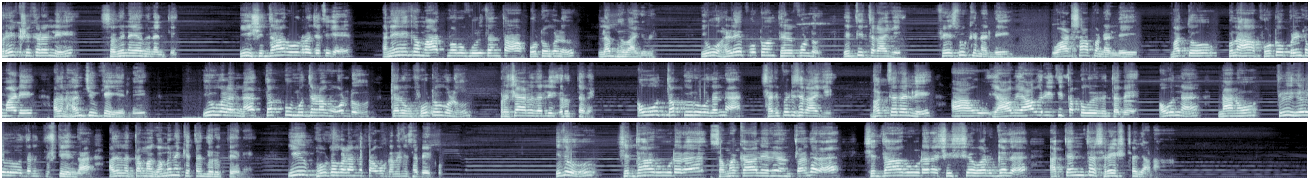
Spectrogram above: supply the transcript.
ಪ್ರೇಕ್ಷಕರಲ್ಲಿ ಸವಿನಯ ವಿನಂತಿ ಈ ಸಿದ್ಧಾರೂಢರ ಜೊತೆಗೆ ಅನೇಕ ಮಹಾತ್ಮರು ಕುಳಿತಂತಹ ಫೋಟೋಗಳು ಲಭ್ಯವಾಗಿವೆ. ಇವು ಹಳೆ ಫೋಟೋ ಅಂತ ಹೇಳಿಕೊಂಡು ಇತ್ತಿತ್ತರಾಗಿ ಫೇಸ್ಬುಕ್ಕಿನಲ್ಲಿ, ವಾಟ್ಸಾಪ್ನಲ್ಲಿ ಮತ್ತು ಪುನಃ ಫೋಟೋ ಪ್ರಿಂಟ್ ಮಾಡಿ ಅದನ್ನು ಹಂಚುವಿಕೆಯಲ್ಲಿ ಇವುಗಳನ್ನು ತಪ್ಪು ಮುದ್ರಣಗೊಂಡು ಕೆಲವು ಫೋಟೋಗಳು ಪ್ರಚಾರದಲ್ಲಿ ಇರುತ್ತವೆ. ಅವು ತಪ್ಪು ಇರುವುದನ್ನು ಸರಿಪಡಿಸಲಾಗಿ ಭಕ್ತರಲ್ಲಿ ಆ ಯಾವ ಯಾವ ರೀತಿ ತಪ್ಪುಗಳಿರುತ್ತವೆ ಅವನ್ನು ನಾನು ತಿಳಿ ಹೇಳುವುದರ ದೃಷ್ಟಿಯಿಂದ ಅದನ್ನು ತಮ್ಮ ಗಮನಕ್ಕೆ ತಂದಿರುತ್ತೇನೆ. ಈ ಫೋಟೋಗಳನ್ನು ತಾವು ಗಮನಿಸಬೇಕು. ಇದು ಸಿದ್ಧಾರೂಢರ ಸಮಕಾಲೀನ ಅಂತಂದ್ರೆ ಸಿದ್ಧಾರೂಢರ ಶಿಷ್ಯವರ್ಗದ ಅತ್ಯಂತ ಶ್ರೇಷ್ಠ ಜನ.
